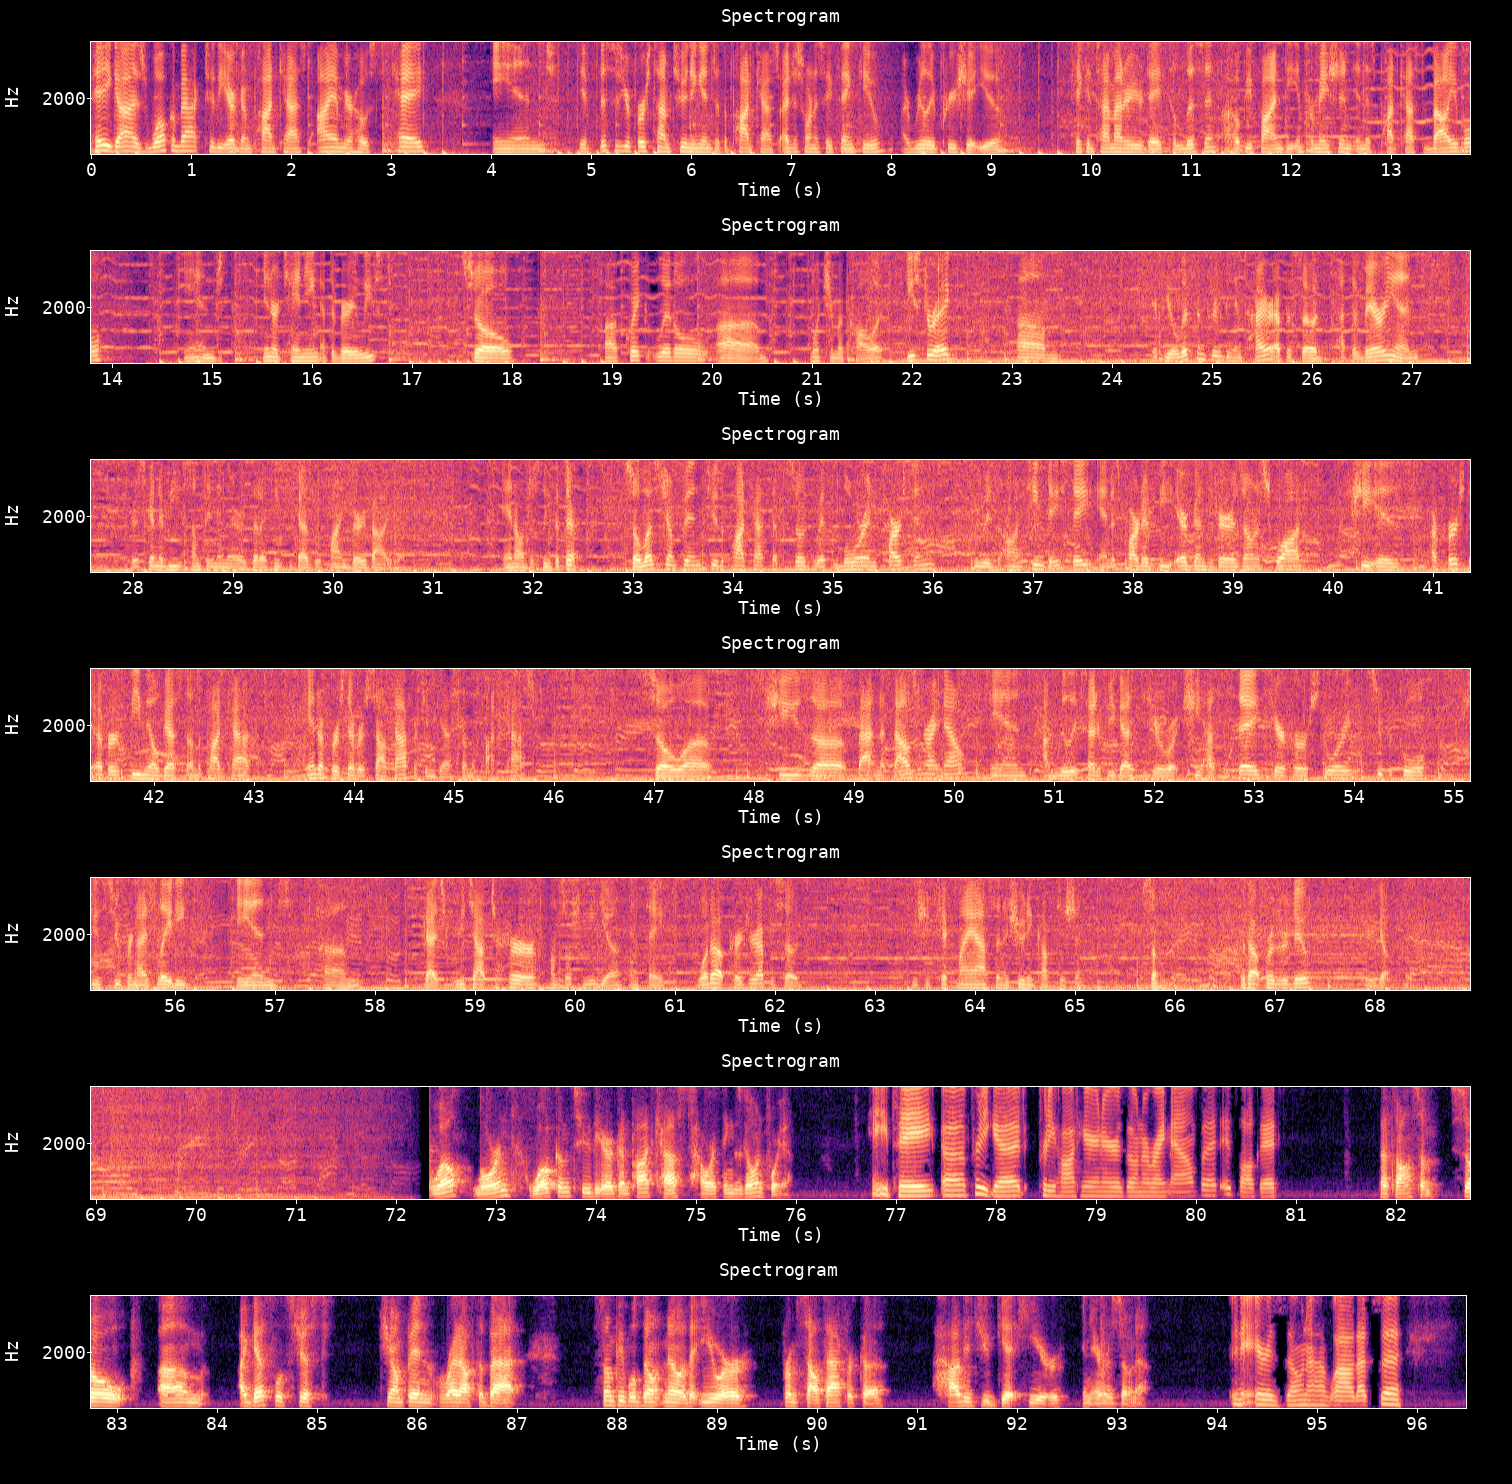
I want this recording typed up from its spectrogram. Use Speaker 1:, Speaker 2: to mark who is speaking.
Speaker 1: Hey guys, welcome back to the Airgun Podcast. I am your host, Tay. And if this is your first time tuning into the podcast, I just want to say thank you. I really appreciate you taking time out of your day to listen. I hope you find the information in this podcast valuable and entertaining at the very least. So, a quick little, um, what you call it, Easter egg. Um, if you listen through the entire episode, at the very end, there's going to be something in there that I think you guys will find very valuable. And I'll just leave it there. So let's jump into the podcast episode with Lauren Parsons, who is on Team Daystate and is part of the Air Guns of Arizona squad. She is our first ever female guest on the podcast and our first ever South African guest on the podcast. So uh, she's uh, batting a thousand right now, and I'm really excited for you guys to hear what she has to say, hear her story. It's super cool. She's a super nice lady, and um, guys, reach out to her on social media and say, What up? Heard your episode. You should kick my ass in a shooting competition. So, without further ado, here you go. Well, Lauren, welcome to the Airgun Podcast. How are things going for you?
Speaker 2: Hey, Tate. Uh, pretty good. Pretty hot here in Arizona right now, but it's all good.
Speaker 1: That's awesome. So, um, I guess let's just jump in right off the bat some people don't know that you are from South Africa. How did you get here in Arizona?
Speaker 2: In Arizona, wow, that's a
